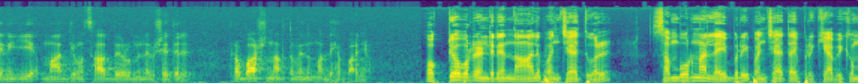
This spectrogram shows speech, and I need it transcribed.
ജനകീയ മാധ്യമ സാധ്യതകളും എന്ന വിഷയത്തിൽ പ്രഭാഷണം നടത്തുമെന്നും അദ്ദേഹം പറഞ്ഞു. ഒക്ടോബർ രണ്ടിന് നാല് പഞ്ചായത്തുകൾ സമ്പൂർണ ലൈബ്രറി പഞ്ചായത്തായി പ്രഖ്യാപിക്കും.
